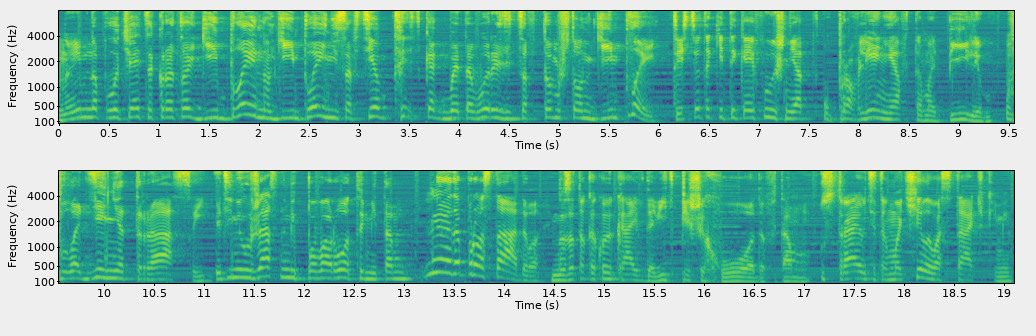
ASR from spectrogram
но именно получается крутой геймплей, но геймплей не совсем, то есть как бы это выразиться в том, что он геймплей. То есть все-таки ты кайфуешь не от управления автомобилем, владения трассой, этими ужасными поворотами, там, ну это просто адово. Но зато какой кайф давить пешеходов, там, устраивать это мочилово с тачками.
